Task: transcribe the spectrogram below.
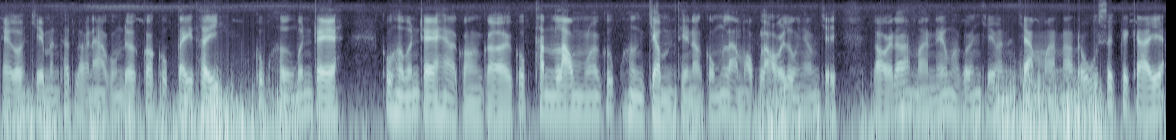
thì các anh chị mình thích loại nào cũng được. Có cúc tây thi, cúc hương bến tre. Cúc hương bến tre hay là còn gọi cúc thanh long, cúc hương chùm thì nó cũng là một loại luôn nha anh chị. Loại đó mà nếu mà có anh chị mình chăm mà nó đủ sức cái cây á,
